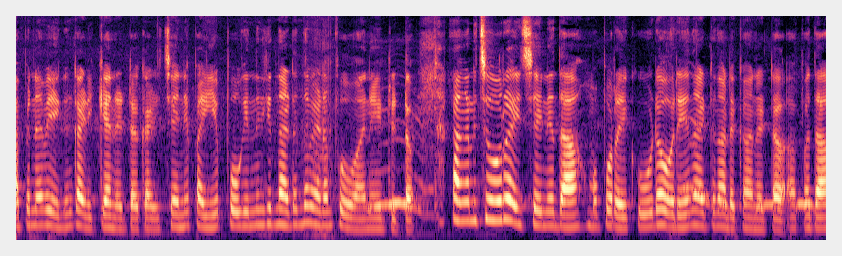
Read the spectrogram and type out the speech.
അപ്പം ഞാൻ വേഗം കഴിക്കാൻ കേട്ടോ കഴിച്ച് കഴിഞ്ഞാൽ പയ്യെ പോകുന്ന. എനിക്ക് നടന്ന് വേണം പോകാനായിട്ട് കേട്ടോ അങ്ങനെ ചോറ് കഴിച്ച് കഴിഞ്ഞാൽ ദാ ഉമ്മ പുറകെ കൂടെ ഒരേ നായിട്ട് നടക്കാൻ കേട്ടോ അപ്പോൾ ദാ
